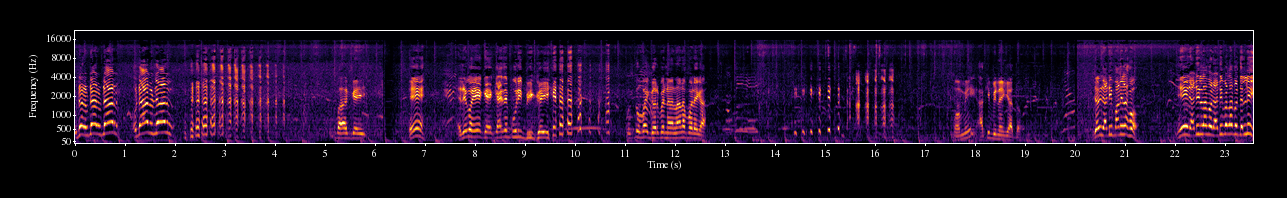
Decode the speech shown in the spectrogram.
उधर उधर उधर उधर उधर भाग गई। ए ये देखो, ये कैसे पूरी भीग गई। उसको भाई घर पे नहलाना पड़ेगा। मम्मी आखी भी नहीं गया तो। जल्दी दादी पानी लागो ये दादी लागो दादी पे लागो जल्दी।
